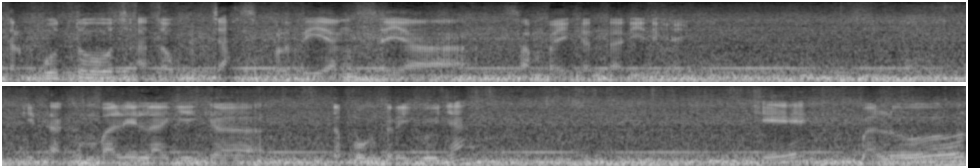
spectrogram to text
terputus atau pecah seperti yang saya sampaikan kita kembali lagi ke tepung terigunya. Oke balur.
